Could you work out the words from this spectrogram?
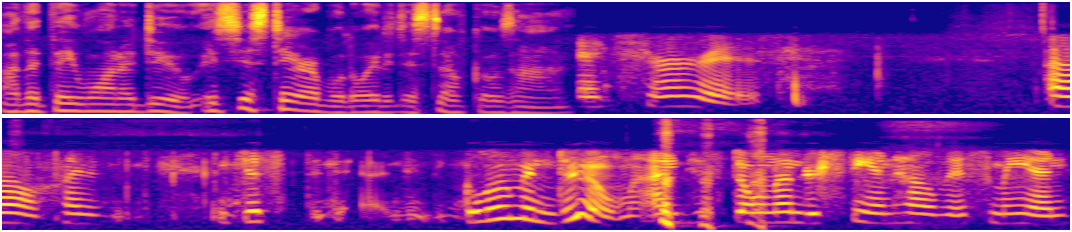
uh, that they want to do. It's just terrible the way that this stuff goes on. It sure is. Oh, I just gloom and doom. I just don't understand how this man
